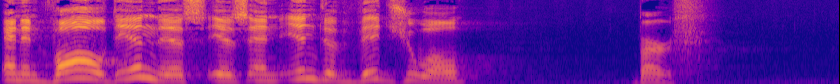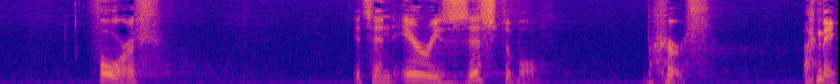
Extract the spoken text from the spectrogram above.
And involved in this is an individual birth. Fourth, it's an irresistible birth. I mean,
